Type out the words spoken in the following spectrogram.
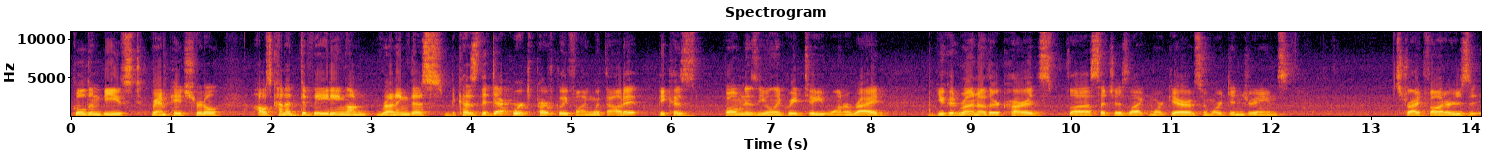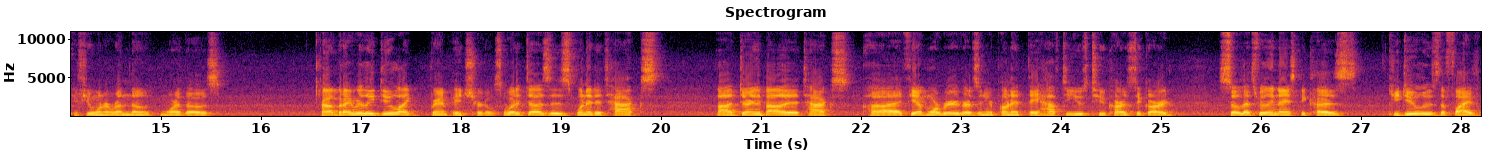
Golden Beast Rampage Turtle. I was kind of debating on running this because the deck works perfectly fine without it because Bowman is the only grade 2 you want to ride. You could run other cards uh, such as like more Gareths or more Dindrains stride fodders if you want to run those, more of those. Uh, but I really do like Rampage Turtle. So what it does is when it attacks, uh, during the battle it attacks, uh, if you have more rear guards than your opponent, they have to use two cards to guard. So that's really nice because you do lose the five,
